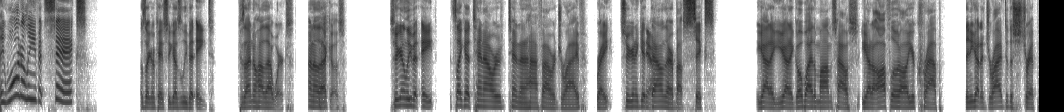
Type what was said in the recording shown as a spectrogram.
They want to leave at six. I was like, okay, so you guys leave at eight, because I know how that works. I know how that goes. So you're gonna leave at eight. It's like a ten hour, 10 and a half hour drive, right? So you're gonna get Yeah. down there about six. You gotta you gotta go by the mom's house. You gotta offload all your crap. Then you gotta drive to the strip.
